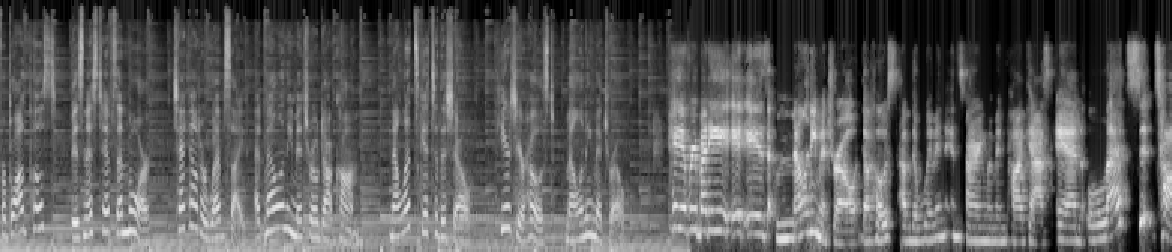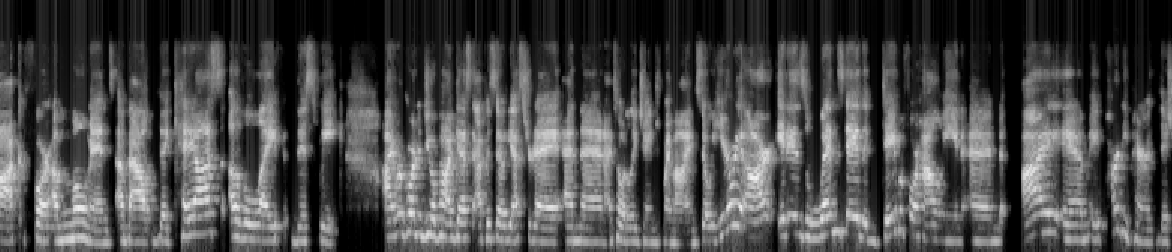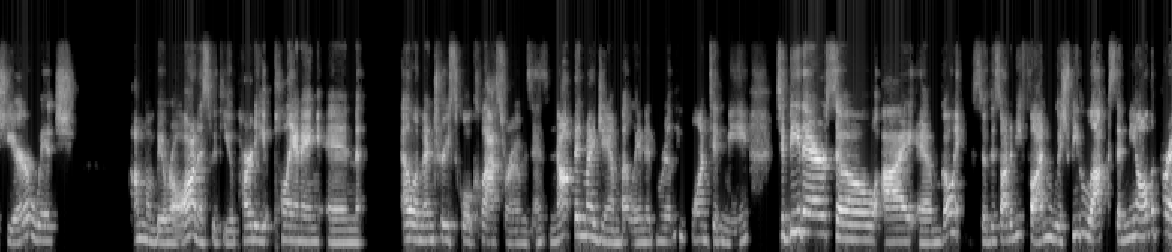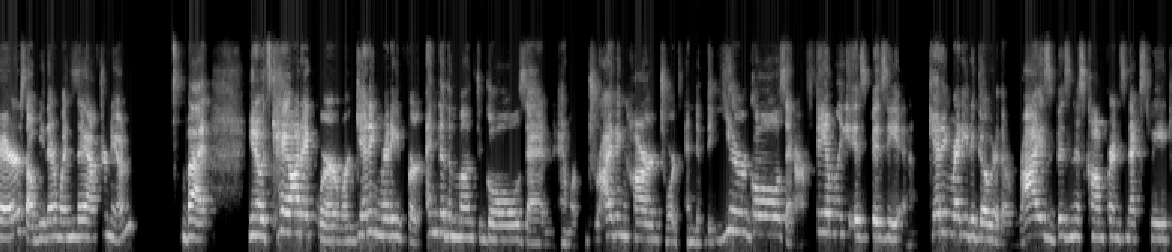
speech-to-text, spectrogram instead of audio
For blog posts, business tips, and more, check out her website at melaniemitro.com. Now let's get to the show. Here's your host, Melanie Mitro. Hey, everybody, it is Melanie Mitro, the host of the Women Inspiring Women podcast. And let's talk for a moment about the chaos of life this week. I recorded you a podcast episode yesterday and then I totally changed my mind. So here we are. It is Wednesday, the day before Halloween, and I am a party parent this year, which I'm going to be real honest with you. Party planning in elementary school classrooms has not been my jam, but Landon really wanted me to be there, so I am going. So this ought to be fun. Wish me luck. Send me all the prayers. I'll be there Wednesday afternoon. But you know, it's chaotic. We're we're getting ready for end of the month goals and and we're driving hard towards end of the year goals and our family is busy and getting ready to go to the Rise Business Conference next week.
